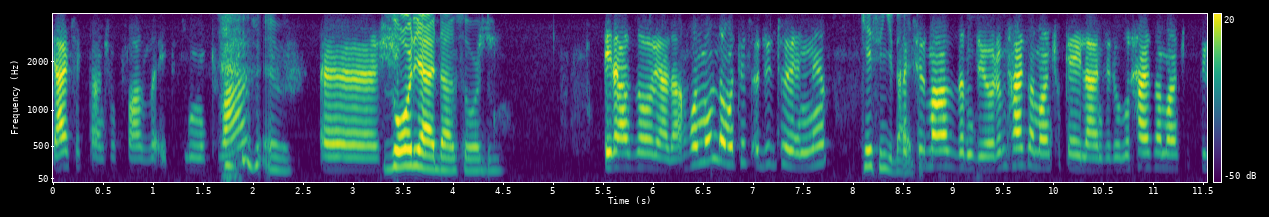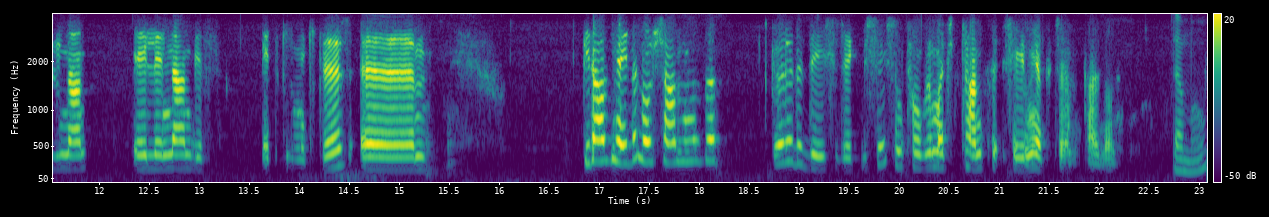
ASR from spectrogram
gerçekten çok fazla etkinlik var. evet. Ee, zor yerden sordum. Biraz zor yerden. Hormon domates ödül törenini Kesin giderdim. kaçırmazdım diyorum. Her zaman çok eğlenceli olur. Her zaman çok gülünen, eğlenilen bir etkinliktir. Ee, biraz neyden hoşlandığınıza göre de değişecek bir şey. Şimdi programı açıp kendi şeyimi yapacağım. Pardon. Tamam.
